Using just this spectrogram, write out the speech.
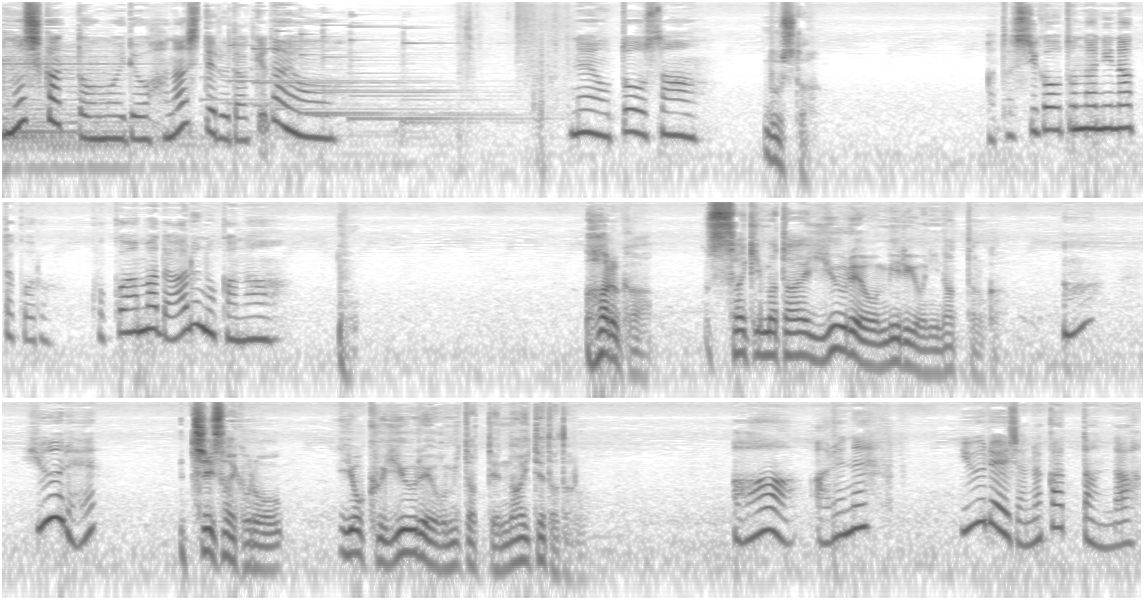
楽しかった思い出を話してるだけだよ。ねえお父さん。どうした？私が大人になった頃ここはまだあるのかな？はるか最近また幽霊を見るようになったのか？幽霊？小さい頃よく幽霊を見たって泣いてただろ。あああれね。幽霊じゃなかったんだ。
